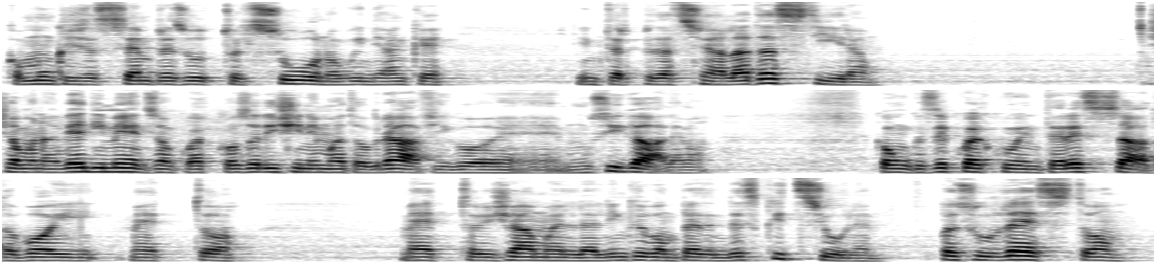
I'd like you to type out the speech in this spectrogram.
comunque c'è sempre sotto il suono, quindi anche l'interpretazione alla tastiera. Diciamo una via di mezzo a qualcosa di cinematografico e musicale, ma comunque se qualcuno è interessato poi metto metto diciamo il link completo in descrizione poi sul resto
